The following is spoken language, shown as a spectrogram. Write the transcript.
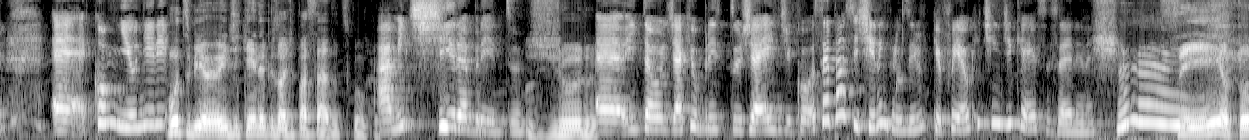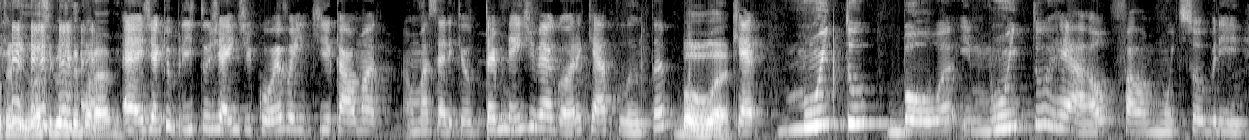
é Community. Putz, Bia, eu indiquei no episódio passado, desculpa. Ah, mentira, Brito. Juro. É, então, já que o Brito já indicou. Você tá assistindo, inclusive, porque fui eu que te indiquei essa série, né? Sim, eu tô terminando a segunda temporada. É, já que o Brito já indicou, eu vou indicar uma, uma série que eu terminei de ver agora, que é Atlanta. Boa. que é muito boa e muito real. Fala muito sobre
